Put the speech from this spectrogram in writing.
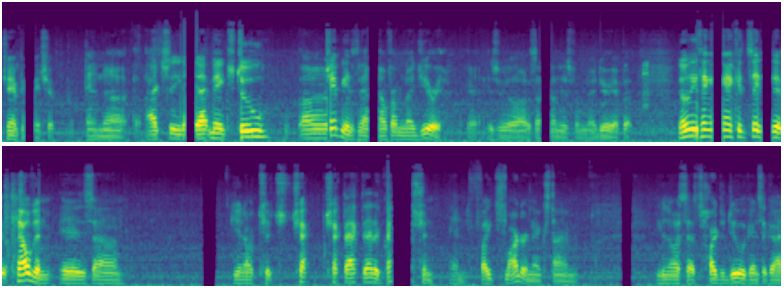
championship, and uh, actually that makes two uh, champions now from Nigeria. Yeah, Israel Adesanya is from Nigeria. But the only thing I could say to Kelvin is, um, you know, to check check back that aggression and fight smarter next time. even though that's hard to do against a guy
